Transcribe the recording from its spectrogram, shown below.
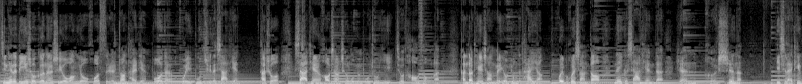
今天的第一首歌呢，是由网友活死人状态点播的《回不去的夏天》。他说：“夏天好像趁我们不注意就逃走了。看到天上没有用的太阳，会不会想到那个夏天的人和事呢？”一起来听。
